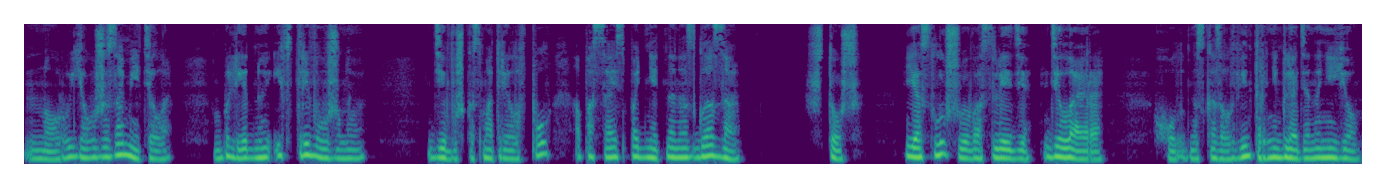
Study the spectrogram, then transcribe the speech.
Нору я уже заметила, бледную и встревоженную. Девушка смотрела в пол, опасаясь поднять на нас глаза. «Что ж, я слушаю вас, леди Дилайра», — холодно сказал Винтер, не глядя на нее.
